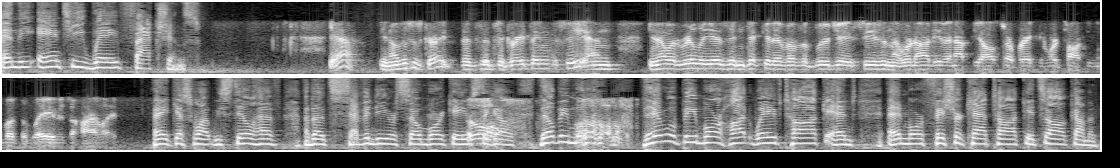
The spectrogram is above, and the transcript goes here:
and the anti-wave factions. Yeah, you know, this is great. It's, it's a great thing to see. And, you know, it really is indicative of the Blue Jays season that we're not even at the All Star break and we're talking about the wave as a highlight. Hey, guess what? We still have about 70 or so more games oh. to go. There'll be more oh. there will be more hot wave talk and and more Fisher Cat talk. It's all coming.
